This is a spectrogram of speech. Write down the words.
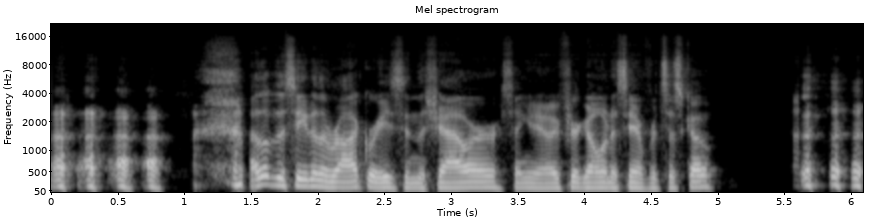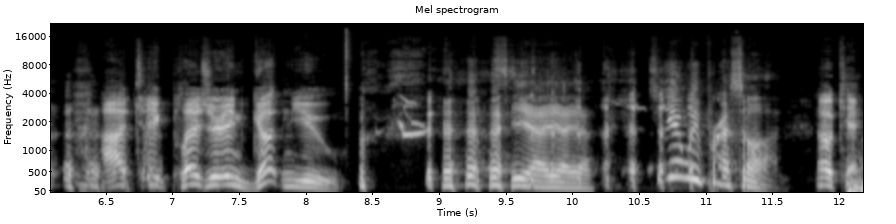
I love the scene of The Rock where he's in the shower saying, you know, if you're going to San Francisco. I take pleasure in gutting you. yeah, yeah, yeah. So yeah, we press on. Okay.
